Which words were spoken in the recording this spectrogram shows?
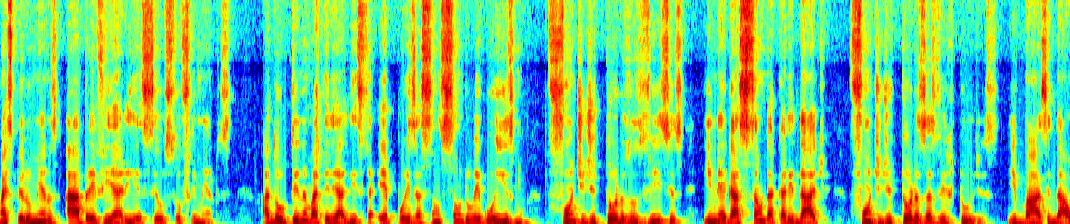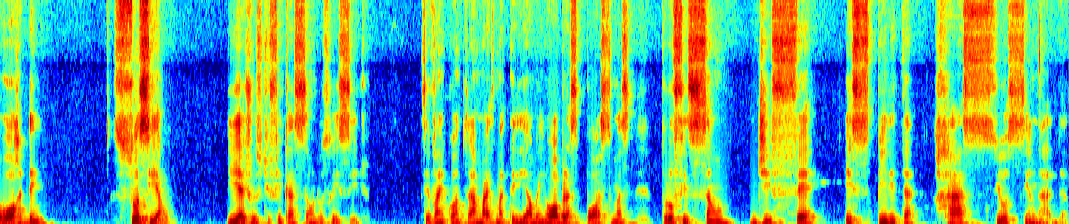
mas pelo menos abreviaria seus sofrimentos. A doutrina materialista é, pois, a sanção do egoísmo, fonte de todos os vícios e negação da caridade, fonte de todas as virtudes e base da ordem social e a justificação do suicídio. Você vai encontrar mais material em obras póstumas, Profissão de Fé Espírita Raciocinada.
